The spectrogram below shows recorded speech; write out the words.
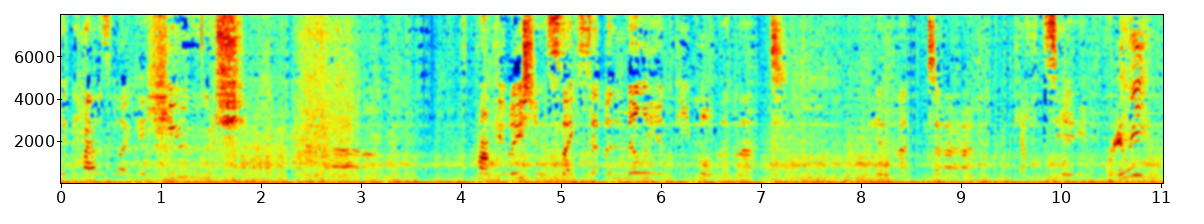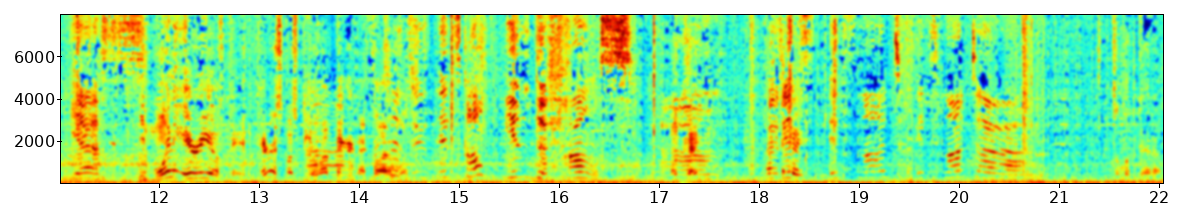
it has like a huge um, population. It's like seven million people in that in that uh, quartier. Really? Yes. In one area of Paris must be a lot bigger than I thought it was. It's, called Ile de France. Okay. Um, but think it's, it's not it's not um, To look that up.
